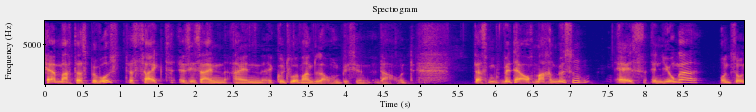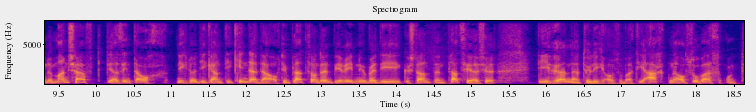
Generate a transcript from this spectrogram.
Er macht das bewusst, das zeigt, es ist ein, ein Kulturwandel auch ein bisschen da. Und das wird er auch machen müssen. Er ist ein junger und so eine Mannschaft, da sind auch nicht nur die, die Kinder da auf dem Platz, sondern wir reden über die gestandenen Platzhirsche. Die hören natürlich auch sowas, die achten auf sowas und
